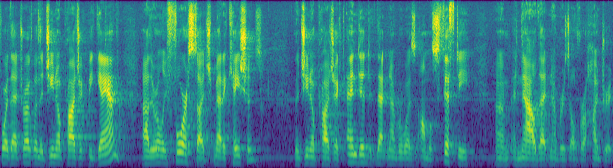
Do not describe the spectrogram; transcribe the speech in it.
for that drug, when the Genome Project began, uh, there were only four such medications. The Genome Project ended, that number was almost 50, um, and now that number is over 100,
